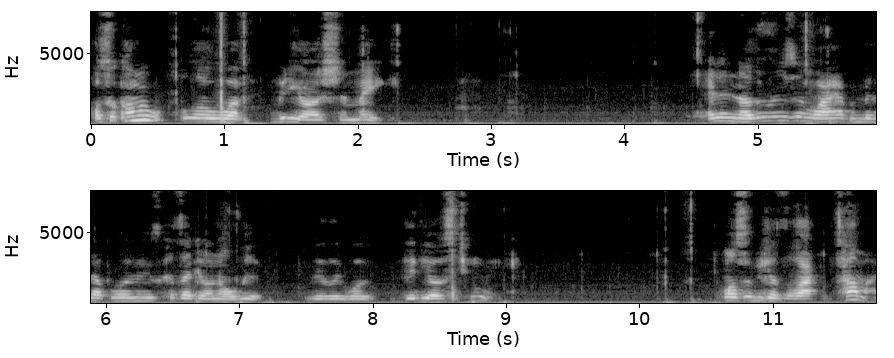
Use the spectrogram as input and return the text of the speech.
Also, comment below what video I should make. And another reason why I haven't been uploading is because I don't know really what videos to make. Also because of the lack of time I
